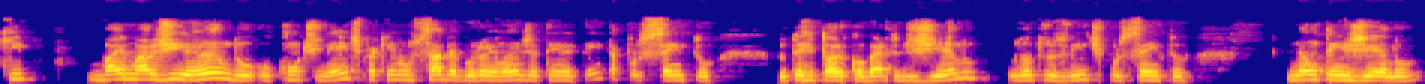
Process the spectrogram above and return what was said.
que vai margeando o continente. Para quem não sabe, a Groenlândia tem 80% do território coberto de gelo, os outros 20% não tem gelo.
